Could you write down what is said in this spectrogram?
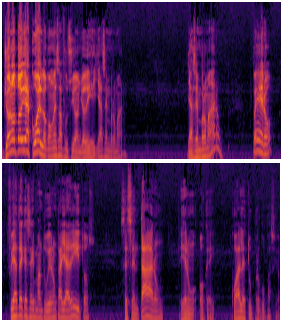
yo no estoy de acuerdo con esa fusión, yo dije, ya se embromaron. Ya se embromaron. Pero fíjate que se mantuvieron calladitos, se sentaron, dijeron, ok, ¿cuál es tu preocupación?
